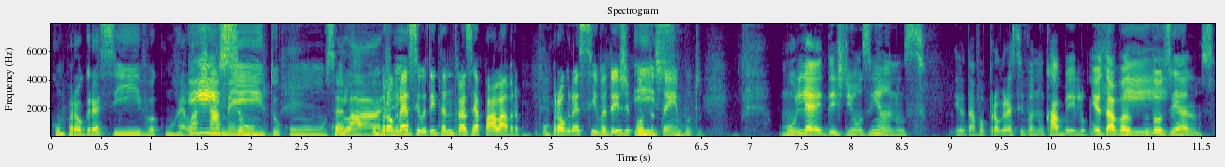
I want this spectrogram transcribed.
com progressiva, com relaxamento, com, sei lá. Com progressiva, tentando trazer a palavra. Com progressiva, desde quanto Isso. tempo? Mulher, desde 11 anos. Eu dava progressiva no cabelo. Eu dava E- 12 anos.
